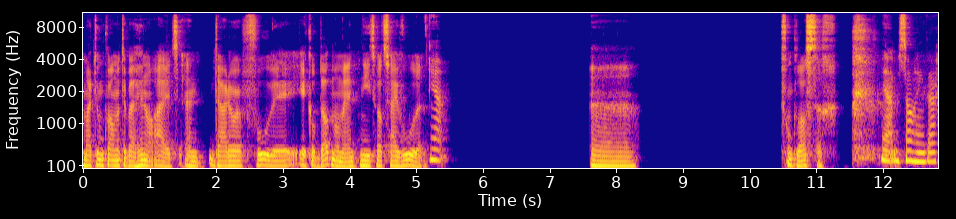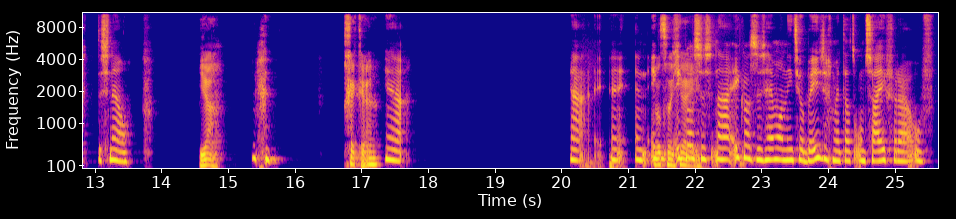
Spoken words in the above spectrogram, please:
Maar toen kwam het er bij hun al uit. En daardoor voelde ik op dat moment niet wat zij voelden. Ja. Eh, vond ik lastig. Ja, dus dan ging het eigenlijk te snel. Ja. Gek hè? Ja. Ja, en, en ik, Wat had ik, was dus, nou, ik was dus helemaal niet zo bezig met dat ontcijferen of...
